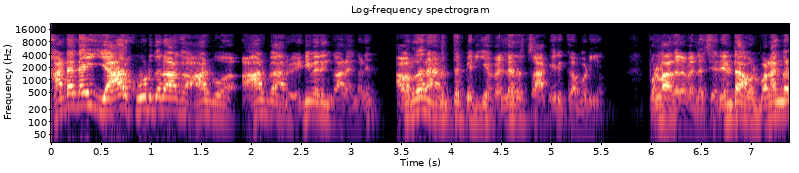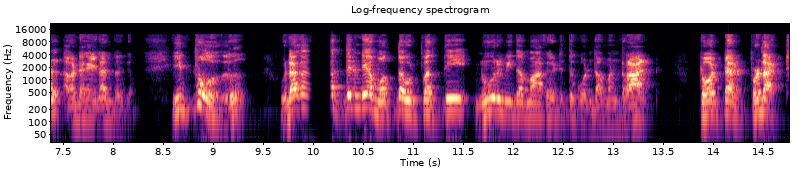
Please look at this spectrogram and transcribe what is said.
கடலை யார் கூடுதலாக ஆள்வோ ஆழ்வார் இனி வரும் காலங்களில் அவர்தான் அடுத்த பெரிய வல்லரசாக இருக்க முடியும். பொருளாதார வல்லரசு என்று அவர் வளங்கள் அவருடைய கையில் இருக்கும் இப்போது உலகத்தினுடைய மொத்த உற்பத்தி நூறு வீதமாக எடுத்துக்கொண்டோம் என்றால் டோட்டல் ப்ரொடக்ட்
